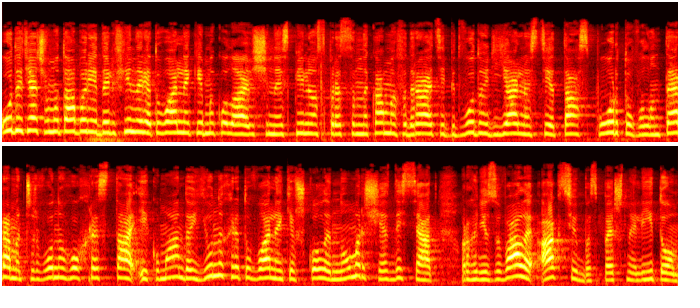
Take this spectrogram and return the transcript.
У дитячому таборі дельфіни рятувальники Миколаївщини спільно з представниками Федерації підводної діяльності та спорту, волонтерами Червоного Хреста і командою юних рятувальників школи номер 60 організували акцію Безпечне літо.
